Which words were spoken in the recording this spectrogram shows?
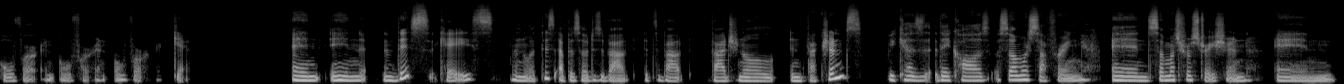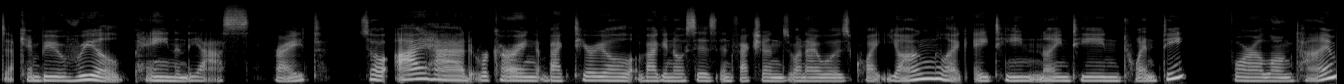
over and over and over again. And in this case, and what this episode is about, it's about vaginal infections because they cause so much suffering and so much frustration and uh, can be real pain in the ass, right? So, I had recurring bacterial vaginosis infections when I was quite young, like 18, 19, 20, for a long time.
